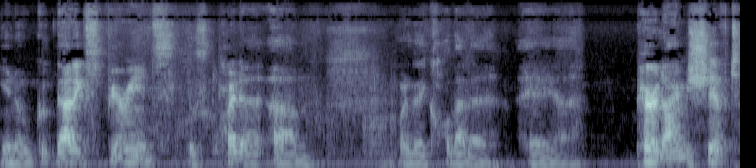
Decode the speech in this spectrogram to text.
you know, that experience was quite a, um, what do they call that, a, a uh, paradigm shift,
